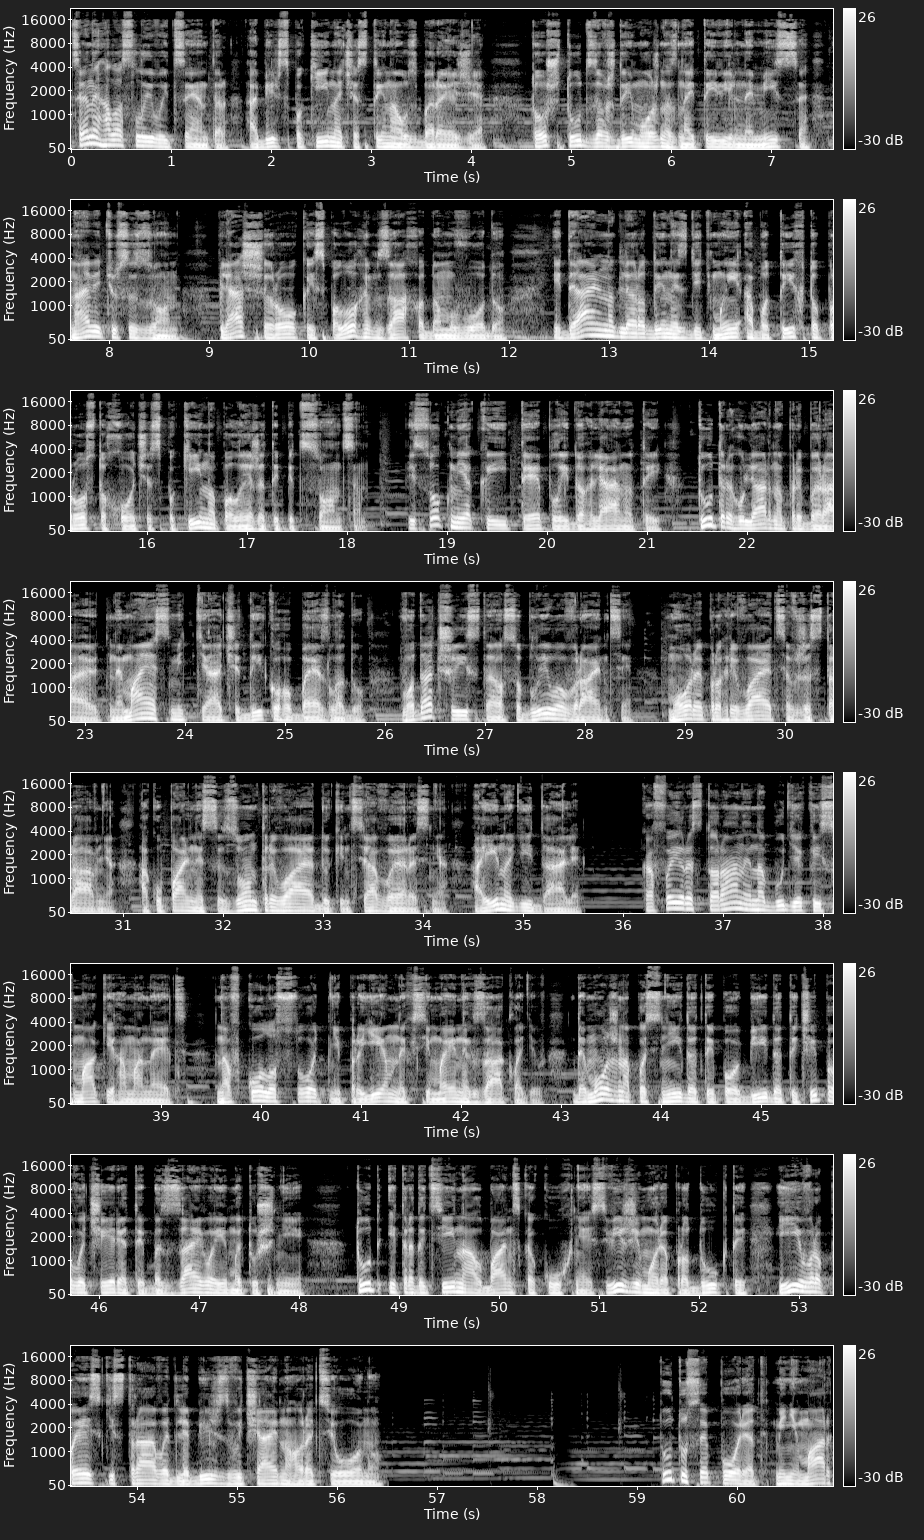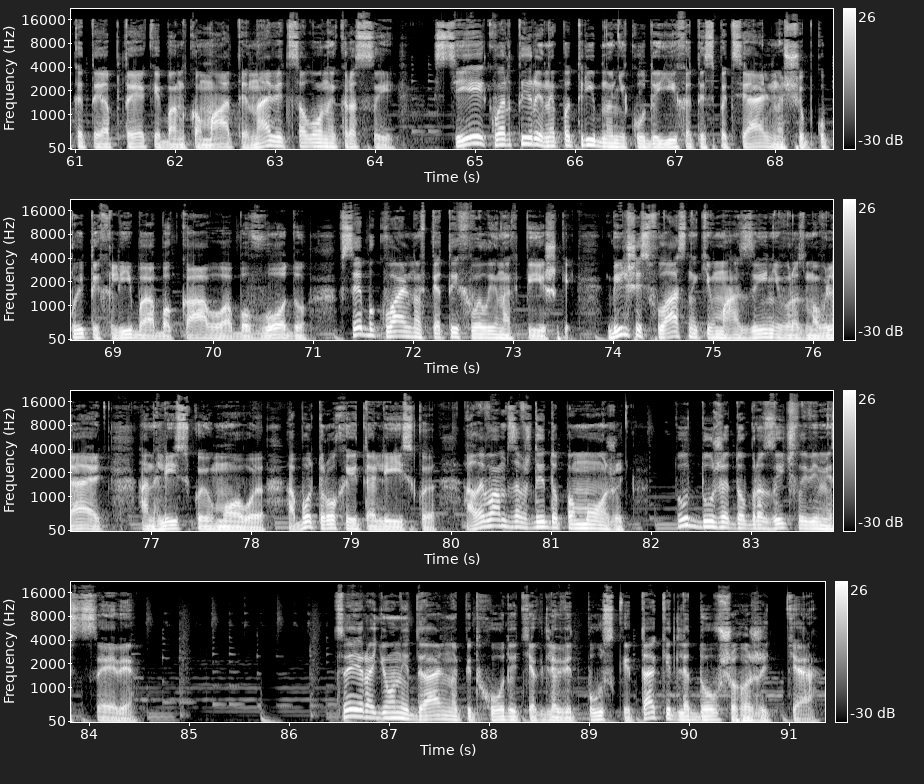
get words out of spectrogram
Це не галасливий центр, а більш спокійна частина узбережжя. Тож тут завжди можна знайти вільне місце навіть у сезон. Пляж широкий, з пологим заходом у воду. Ідеально для родини з дітьми або тих, хто просто хоче спокійно полежати під сонцем. Пісок м'який, теплий, доглянутий. Тут регулярно прибирають, немає сміття чи дикого безладу. Вода чиста, особливо вранці. Море прогрівається вже з травня, а купальний сезон триває до кінця вересня, а іноді й далі. Кафе й ресторани на будь-який смак і гаманець, навколо сотні приємних сімейних закладів, де можна поснідати, пообідати чи повечеряти без зайвої метушні. Тут і традиційна албанська кухня, і свіжі морепродукти, і європейські страви для більш звичайного раціону. Тут усе поряд: мінімаркети, аптеки, банкомати, навіть салони краси. З цієї квартири не потрібно нікуди їхати спеціально, щоб купити хліба або каву, або воду. Все буквально в п'яти хвилинах пішки. Більшість власників магазинів розмовляють англійською мовою або трохи італійською, але вам завжди допоможуть. Тут дуже доброзичливі місцеві. Цей район ідеально підходить як для відпустки, так і для довшого життя.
